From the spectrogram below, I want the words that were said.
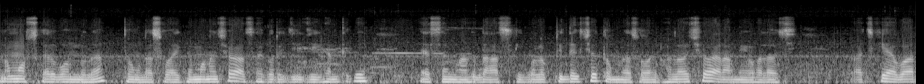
নমস্কার বন্ধুরা, তোমরা সবাই কেমন আছো? আশা করি যে যেখান থেকে এস এম আসল ব্লগটি দেখছ, তোমরা সবাই ভালো আছো আর আমিও ভালো আছি। আজকে আবার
